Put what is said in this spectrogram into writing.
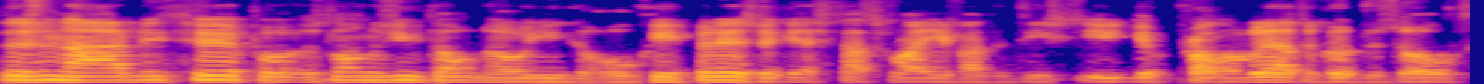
There's an irony to it, but as long as you don't know who your goalkeeper is, I guess that's why you've had a decent. You, you've probably had a good result,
